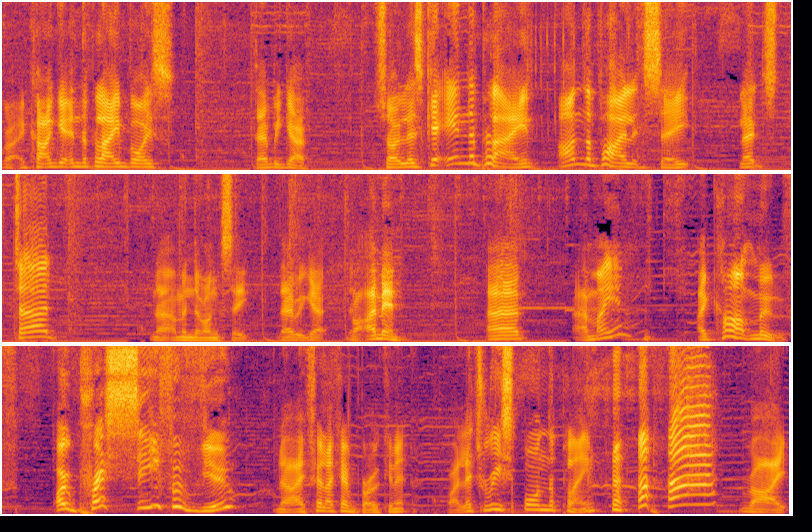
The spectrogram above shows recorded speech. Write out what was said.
I can't get in the plane, boys. There we go. So let's get in the plane on the pilot seat. Let's turn. No, I'm in the wrong seat. There we go. Right, I'm in. Uh, am I in? I can't move. Oh, press C for view. No, I feel like I've broken it. Right, let's respawn the plane. right,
